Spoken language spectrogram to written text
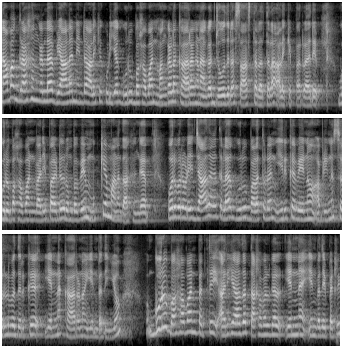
நவ கிரகங்களில் வியாழன் என்று அழைக்கக்கூடிய குரு பகவான் மங்களக்காரகனாக ஜோதிட சாஸ்திரத்தில் அழைக்கப்படுறாரு. குரு பகவான் வழிபாடு ரொம்பவே முக்கியமானதாகுங்க. ஒருவருடைய ஜாதகத்தில் குரு பலத்துடன் இருக்க வேணும் அப்படின்னு சொல்வதற்கு என்ன காரணம் என்பதையும் குரு பகவான் பற்றி அறியாத தகவல்கள் என்ன என்பதை பற்றி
